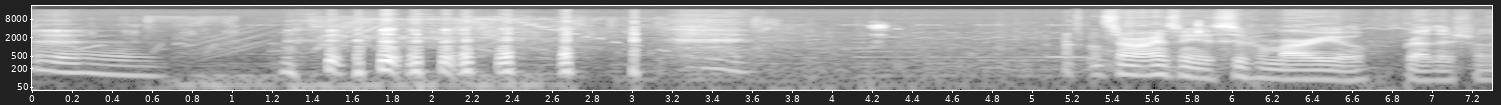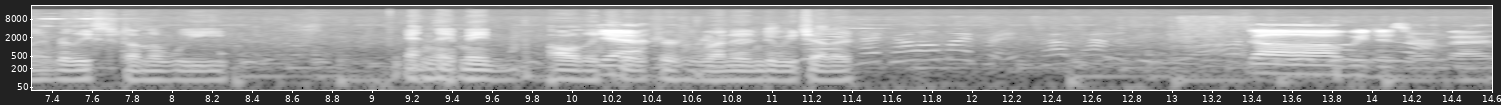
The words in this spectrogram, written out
This reminds me of Super Mario Brothers when they released it on the Wii, and they made all the Yeah. characters run into each other. Can I tell all my friends how talented you are? Oh, we deserve that.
